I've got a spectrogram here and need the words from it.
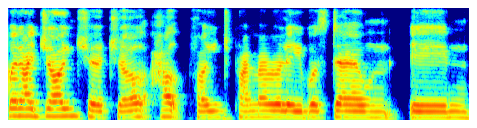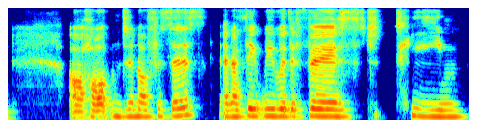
when I joined Churchill, Help Point primarily was down in our Harpenden offices. And I think we were the first team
